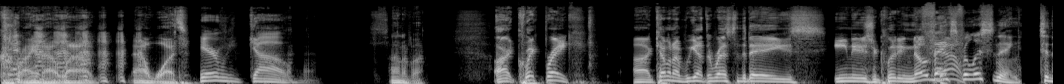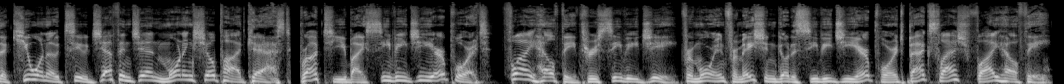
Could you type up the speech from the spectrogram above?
crying out loud. Now what? Here we go. Son of a. All right, quick break. Uh, coming up, we got the rest of the day's e news, including no Thanks doubt. for listening to the Q102 Jeff and Jen Morning Show podcast brought to you by CVG Airport. Fly healthy through CVG. For more information, go to CVG Airport backslash fly healthy.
